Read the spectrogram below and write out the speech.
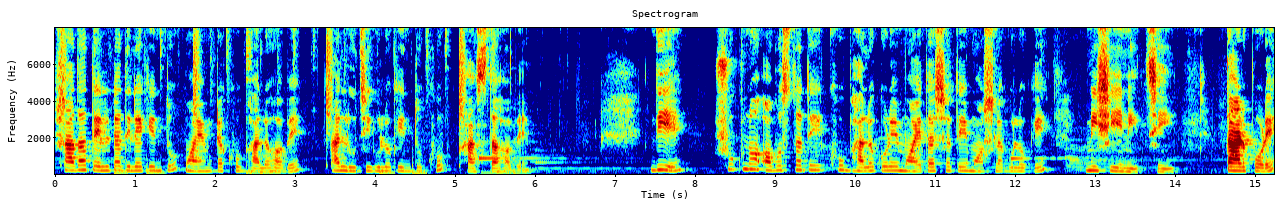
সাদা তেলটা দিলে কিন্তু ময়মটা খুব ভালো হবে আর লুচিগুলো কিন্তু খুব খাস্তা হবে। দিয়ে শুকনো অবস্থাতে খুব ভালো করে ময়দার সাথে মশলাগুলোকে মিশিয়ে নিচ্ছি। তারপরে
